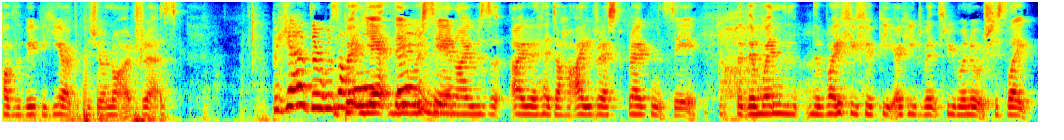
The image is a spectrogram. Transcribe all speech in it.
have the baby here because you're not at risk." But yeah, there was a But whole yet they were saying I was I had a high risk pregnancy. But then when the wifey for Peterhead went through my notes, she's like,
